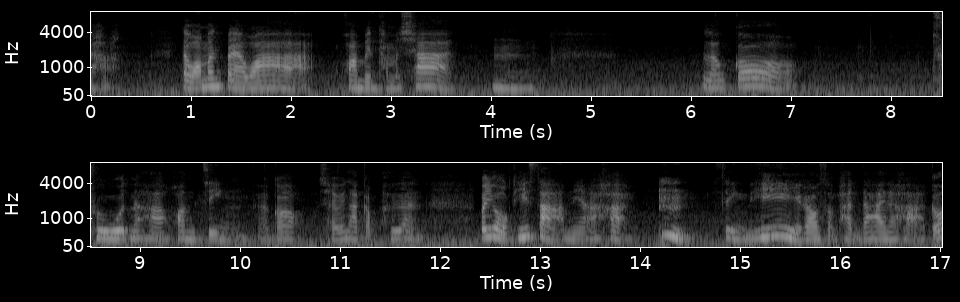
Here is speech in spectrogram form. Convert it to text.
นะคะ แต่ว่ามันแปลว่า ความเป็นธรรมชาติ อืม แล้วก็ truth นะคะ ความจริง แล้วก็ใช้เวลากับเพื่อน ประโยคที่สามเนี่ยค่ะ สิ่งที่เราสัมผัสได้นะคะ ก็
